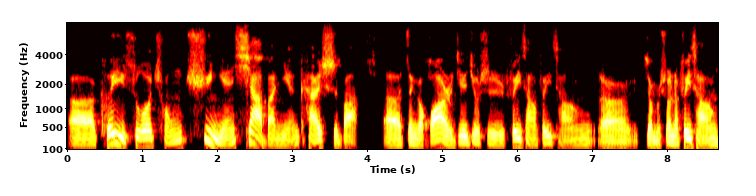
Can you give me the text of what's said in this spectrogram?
呃，可以说从去年下半年开始吧，呃，整个华尔街就是非常非常呃，怎么说呢？非常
